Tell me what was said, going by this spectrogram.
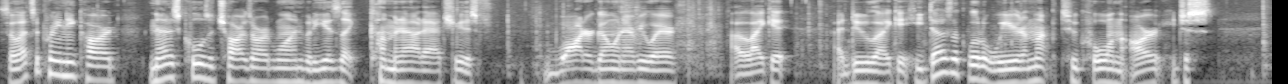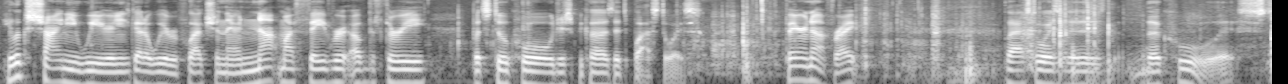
So that's a pretty neat card. Not as cool as a Charizard one, but he is like coming out at you. There's water going everywhere. I like it. I do like it. He does look a little weird. I'm not too cool on the art. He just, he looks shiny weird. He's got a weird reflection there. Not my favorite of the three, but still cool just because it's Blastoise. Fair enough, right? Blastoise is the coolest.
